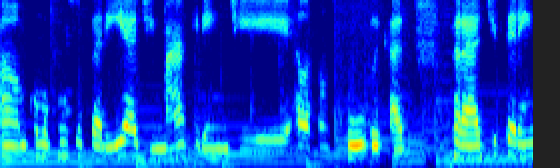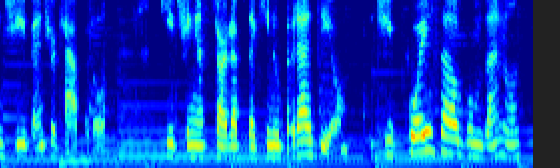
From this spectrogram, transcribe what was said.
um, como consultoria de marketing, de relações públicas para diferentes venture capitals que tinha startups aqui no Brasil depois de alguns anos,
